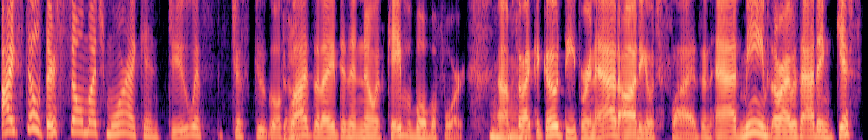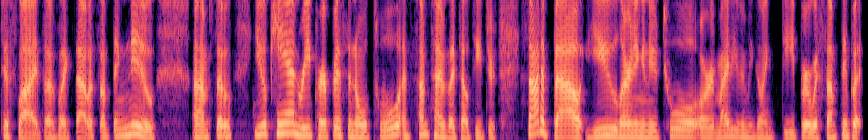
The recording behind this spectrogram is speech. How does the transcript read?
I still there's so much more I can do with just Google Yeah. Slides that I didn't know was capable before. Um, so Mhm. I could go deeper and add audio to slides and add memes, or I was adding GIFs to slides. I was like, that was something new. Um, so you can repurpose an old tool. And sometimes I tell teachers, it's not about you learning a new tool, or it might even be going deeper with something, but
